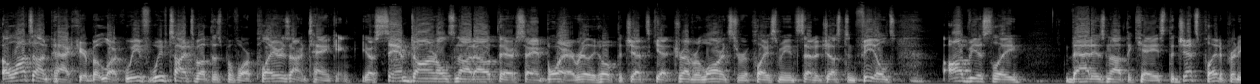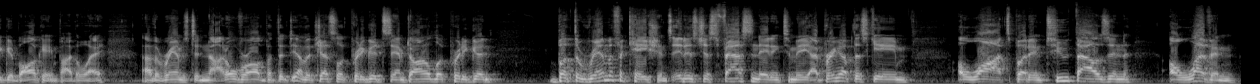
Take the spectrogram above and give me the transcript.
A lot to unpack here, but look, we've we've talked about this before. Players aren't tanking. You know, Sam Darnold's not out there saying, "Boy, I really hope the Jets get Trevor Lawrence to replace me instead of Justin Fields." Obviously, that is not the case. The Jets played a pretty good ball game, by the way. Uh, the Rams did not overall, but the you know, the Jets looked pretty good. Sam Darnold looked pretty good. But the ramifications, it is just fascinating to me. I bring up this game a lot, but in 2011,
